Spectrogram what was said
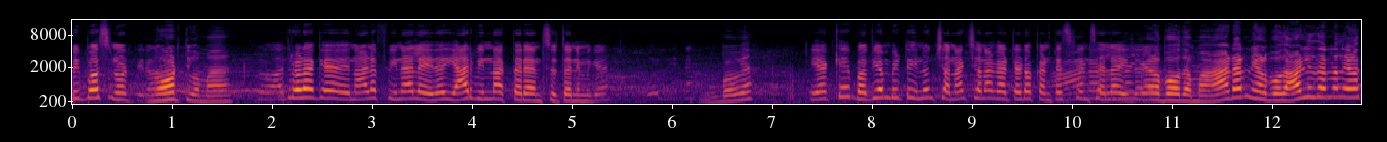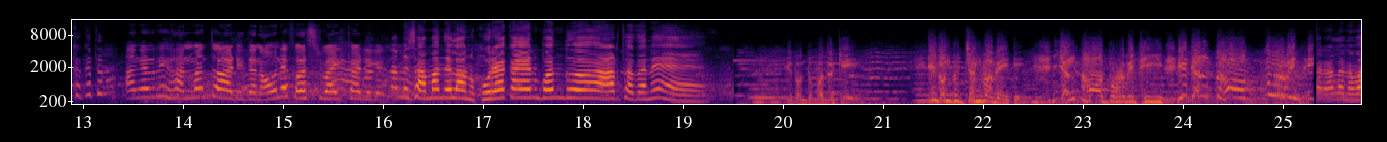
ಬಿಗ್ ಬಾಸ್ ನೋಡ್ತೀರಾ? ನೋಡ್ತೀವಮ್ಮ. ಅದರೊಳಗೆ ಅದ್ರೊಳಗೆ ನಾಳೆ ಫಿನಾಲೆ ಇದೆ. ಯಾರು ವಿನ್ ಆಗ್ತಾರೆ ಅನ್ಸುತ್ತೆ ನಿಮಗೆ? ಭವ್ಯ? ಯಾಕೆ? ಭವ್ಯಂ ಬಿಟ್ಟು ಇನ್ನೊಂದು ಚೆನ್ನಾಗಿ ಚೆನ್ನಾಗಿ ಆಟಾಡೋ ಕಂಟೆಸ್ಟೆಂಟ್ಸ್ ಎಲ್ಲ ಇದೆ ಹೇಳ್ಬೋದಮ್ಮ. ಆಡರ್ನ ಹೇಳ್ಬೋದು. ಆಡ್ಲಿಲ್ದಾರ್ನಲ್ಲಿ ಹೇಳಕ್ಕಾಗತ್ತೆ ಹಂಗಂದ್ರೆ ಈಗ ಹನುಮಂತು ಆಡಿದ್ದಾನೆ. ಅವನೇ ಫಸ್ಟ್ ವೈಲ್ಡ್ ಕಾರ್ಡಿಗೆ ನಮಗೆ ಸಾಮಾನ್ಯ ಎಲ್ಲ ಅವನು ಕುರೆಕಾಯನ್ ಬಂದು ಆಡ್ತದಾನೆ ಇದೊಂದು ಬದುಕಿ ಇದೊಂದು ಜನ್ಮವೇ. ಎಂತಹ ದುರ್ವಿಧಿ ಇದೆಂತಹ ದುರ್ವಿಧಿ. ಅಲ್ಲ ನವ?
